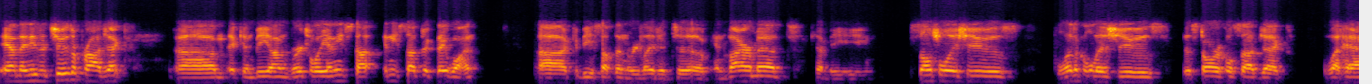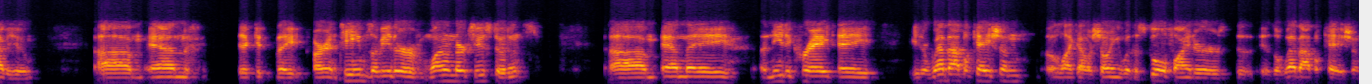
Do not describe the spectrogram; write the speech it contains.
And they need to choose a project um, it can be on virtually any, any subject they want. Uh, it could be something related to environment, can be social issues, political issues, historical subject, what have you. Um, and it, they are in teams of either one or two students, um, and they need to create a either web application, like I was showing you with the school finders, is a web application,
